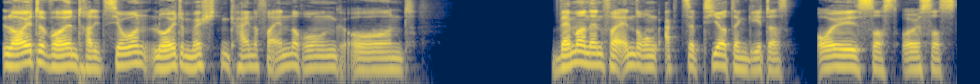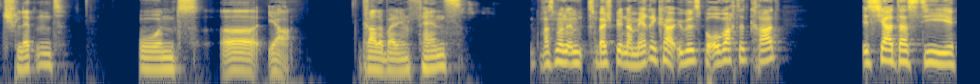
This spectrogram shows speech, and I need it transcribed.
Leute wollen Tradition, Leute möchten keine Veränderung und wenn man denn Veränderung akzeptiert, dann geht das äußerst, äußerst schleppend. Und äh, ja, gerade bei den Fans. Was man im, zum Beispiel in Amerika übelst beobachtet gerade, ist ja, dass die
